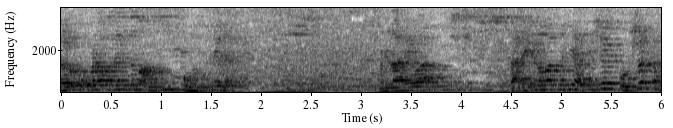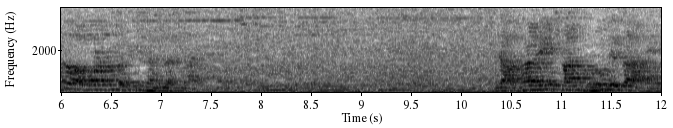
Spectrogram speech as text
सर्व कोकणापर्यंत मान्सून पोहोचलेला आहे म्हणला अरे वा कार्यक्रमासाठी अतिशय पोषक असं वातावरण नक्की झालेलं असणार म्हणजे आभाळही छान भरून येत आहे.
